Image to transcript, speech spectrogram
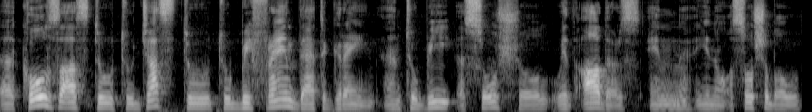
uh, calls us to, to just to, to befriend that grain and to be a social with others in you know a sociable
